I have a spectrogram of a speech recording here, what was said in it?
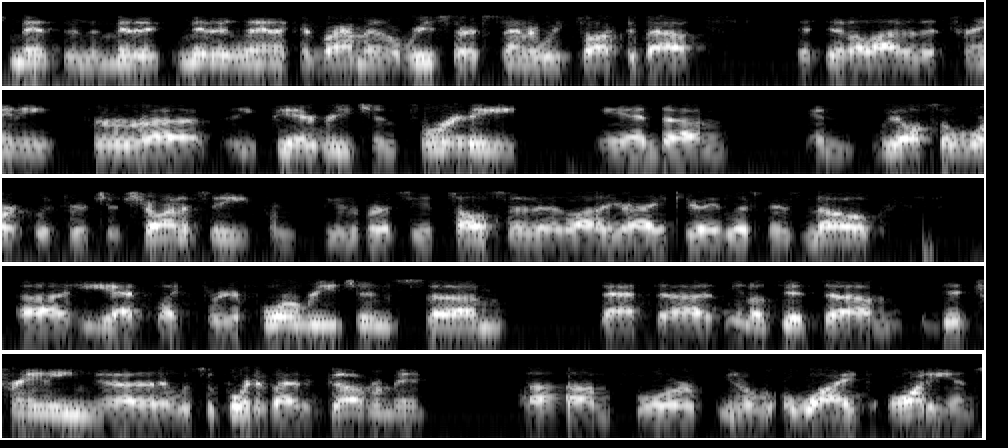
Smith in the Mid Atlantic Environmental Research Center, we talked about that did a lot of the training for uh, EPA Region Three, and um, and we also worked with Richard Shaughnessy from University of Tulsa that a lot of your IQA listeners know. Uh, he had like three or four regions um, that uh, you know did um, did training uh, that was supported by the government um, for you know a wide audience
